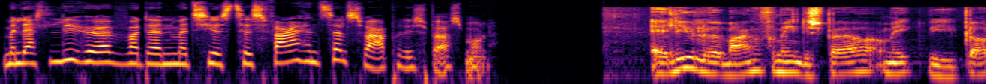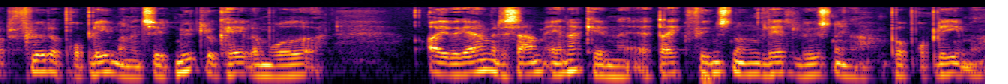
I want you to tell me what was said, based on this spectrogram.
Men lad os lige høre, hvordan Mathias Tesfaye han selv svarer på det spørgsmål. Alligevel vil mange formentlig spørge, om ikke vi blot flytter problemerne til et nyt lokalområde. Og jeg vil gerne med det samme anerkende, at der ikke findes nogen lette løsninger på problemet.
